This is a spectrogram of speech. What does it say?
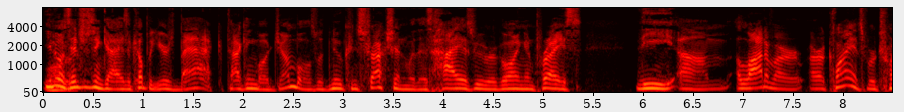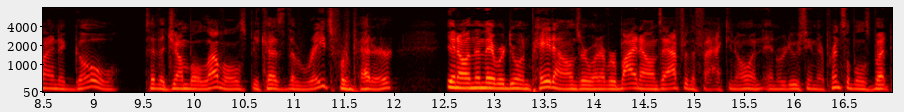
you know what's interesting, guys? A couple years back, talking about jumbles with new construction, with as high as we were going in price, the um, a lot of our our clients were trying to go to the jumbo levels because the rates were better, you know, and then they were doing pay downs or whatever buy downs after the fact, you know, and, and reducing their principals. But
